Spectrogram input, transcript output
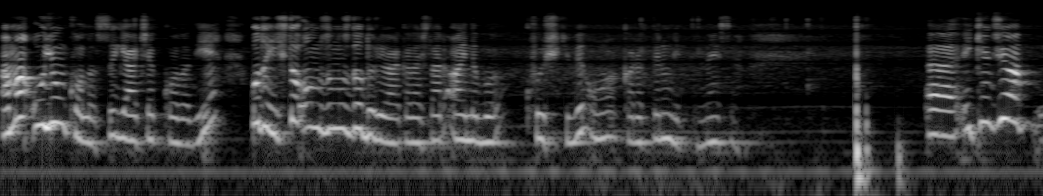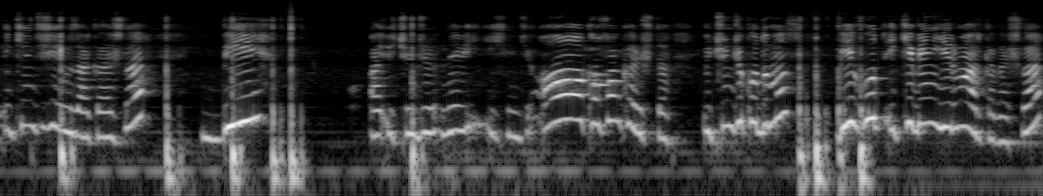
Ama oyun kolası. Gerçek kola diye. Bu da işte omzunuzda duruyor arkadaşlar. Aynı bu kuş gibi. O karakterim gitti. Neyse. Ee, ikinci ikinci şeyimiz arkadaşlar. Bir Ay üçüncü ne ikinci? Aa kafam karıştı. Üçüncü kodumuz Bihut 2020 arkadaşlar.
